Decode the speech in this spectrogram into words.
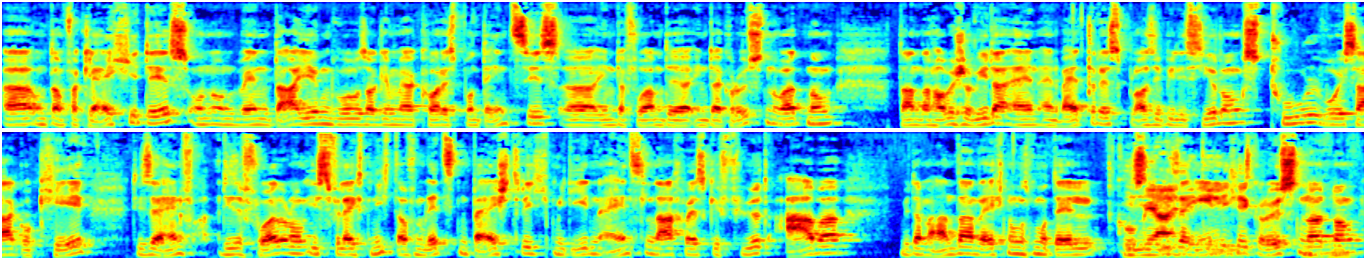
Äh, und dann vergleiche ich das und, und wenn da irgendwo, sage ich mal, Korrespondenz ist äh, in der Form der, in der Größenordnung, dann, dann habe ich schon wieder ein, ein weiteres Plausibilisierungstool, wo ich sage, okay, diese, Einf diese Forderung ist vielleicht nicht auf dem letzten Beistrich mit jedem Einzelnachweis geführt, aber mit einem anderen Rechnungsmodell ist diese ähnliche Größenordnung. Mhm.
